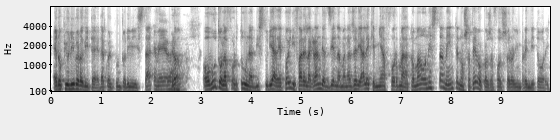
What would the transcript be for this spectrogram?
ero più libero di te da quel punto di vista. È vero. Però ho avuto la fortuna di studiare e poi di fare la grande azienda manageriale che mi ha formato, ma onestamente non sapevo cosa fossero gli imprenditori,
